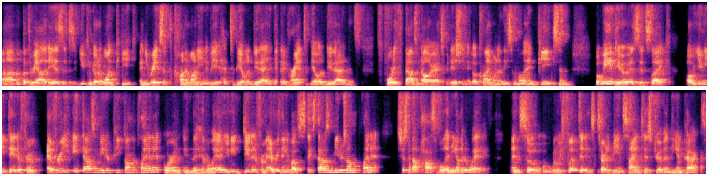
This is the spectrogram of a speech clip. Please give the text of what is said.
Um, but the reality is, is you can go to one peak and you raise a ton of money to be to be able to do that. You get a grant to be able to do that, and it's forty thousand dollar expedition to go climb one of these Himalayan peaks. And what we do is, it's like, oh, you need data from every eight thousand meter peak on the planet, or in, in the Himalaya, you need data from everything above six thousand meters on the planet. It's just not possible any other way. And so when we flipped it and started being scientist driven, the impact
